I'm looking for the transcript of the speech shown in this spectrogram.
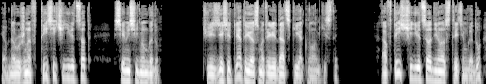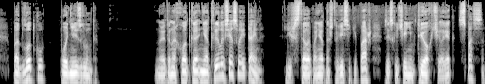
и обнаружена в 1977 году. Через 10 лет ее осмотрели датские аквалангисты, а в 1993 году подлодку подняли с грунта. Но эта находка не открыла все свои тайны. Лишь стало понятно, что весь экипаж, за исключением трех человек, спасся.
